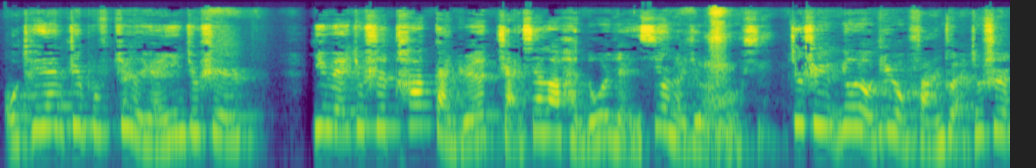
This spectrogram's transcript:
我推荐这部剧的原因，就是因为就是他感觉展现了很多人性的这种东西，就是拥有这种反转，就是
